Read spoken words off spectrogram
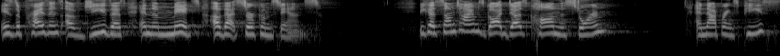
It is the presence of Jesus in the midst of that circumstance. Because sometimes God does calm the storm, and that brings peace.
